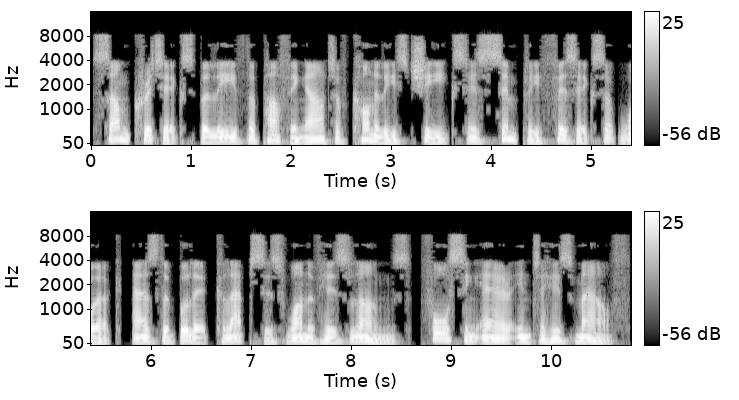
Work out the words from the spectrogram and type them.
Some critics believe the puffing out of Connally's cheeks is simply physics at work, as the bullet collapses one of his lungs, forcing air into his mouth.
